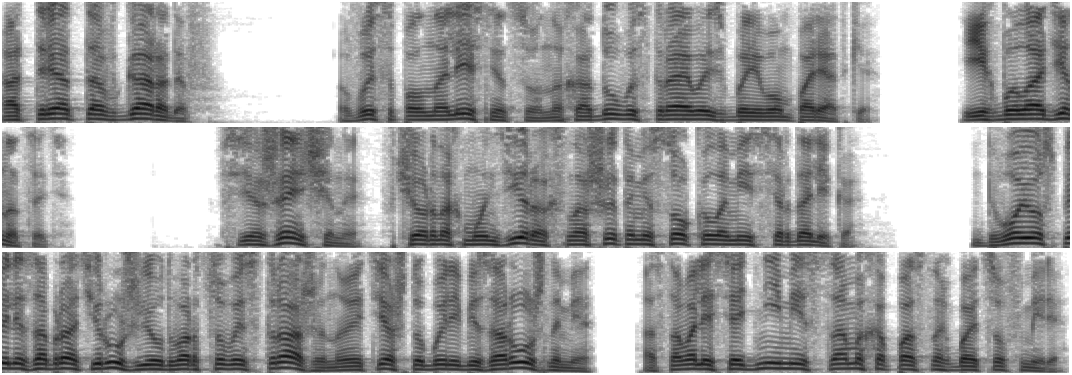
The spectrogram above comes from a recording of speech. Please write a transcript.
«Отряд Тавгародов!» Высыпал на лестницу, на ходу выстраиваясь в боевом порядке. Их было одиннадцать. Все женщины в черных мундирах с нашитыми соколами из сердолика. Двое успели забрать ружья у дворцовой стражи, но и те, что были безоружными, оставались одними из самых опасных бойцов в мире.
